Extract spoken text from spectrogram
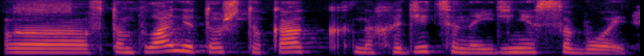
э, в том плане то, что как находиться наедине с собой.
